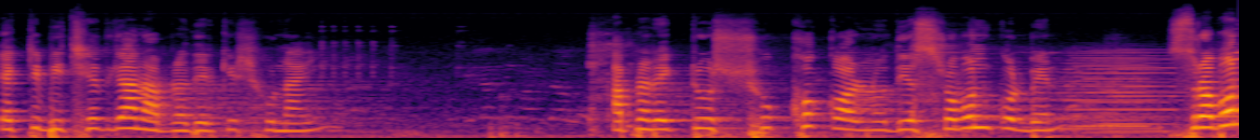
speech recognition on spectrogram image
একটি বিচ্ছেদ গান আপনাদেরকে শোনাই। আপনারা একটু সূক্ষ্ম কর্ণ দিয়ে শ্রবণ করবেন। শ্রবণ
